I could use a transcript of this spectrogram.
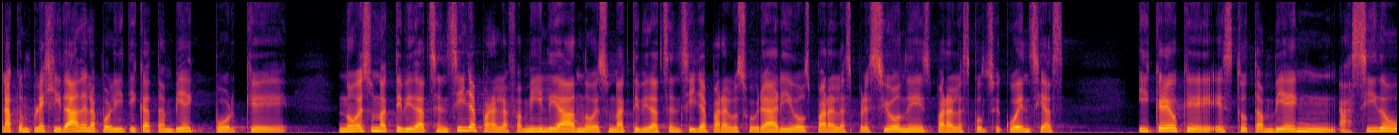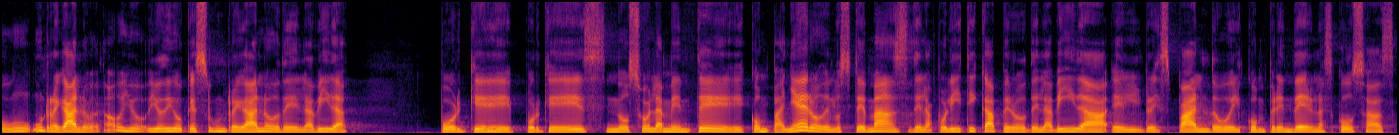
la complejidad de la política también, porque no es una actividad sencilla para la familia, no es una actividad sencilla para los horarios, para las presiones, para las consecuencias. Y creo que esto también ha sido un, regalo, yo, yo, digo que es un regalo de la vida, porque, porque es no solamente compañero de los temas de la política, pero de la vida, el respaldo, el comprender las cosas,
